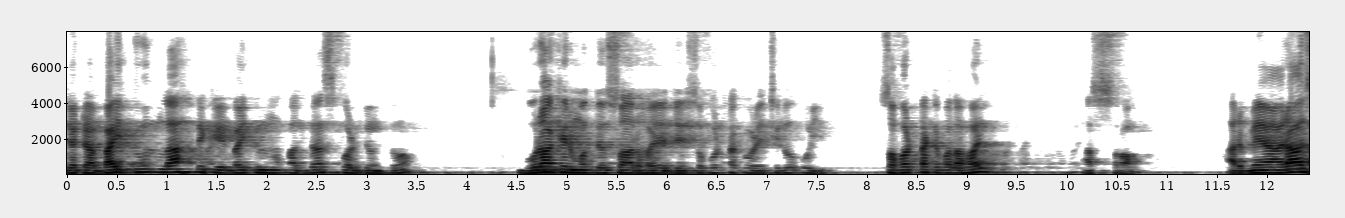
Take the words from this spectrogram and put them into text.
যেটা বাইতুল্লাহ থেকে বাইতুল মুকাদ্দাস পর্যন্ত বোরাকের মধ্যে সর হয়ে যে সফরটা করেছিল ওই সফরটাকে বলা হয় আশ্রা আর মেয়ারাজ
